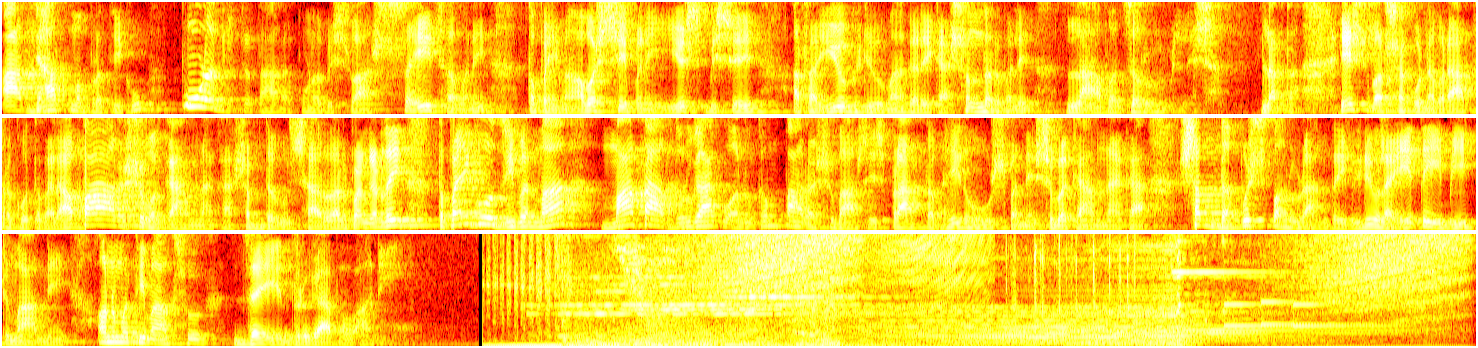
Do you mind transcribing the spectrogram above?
आध्यात्मप्रतिको पूर्ण निष्ठता र पूर्ण विश्वास सही छ भने तपाईँमा अवश्य पनि यस विषय अथवा यो भिडियोमा गरेका सन्दर्भले लाभ जरुर मिल्नेछ। ल त यस वर्षको नवरात्रको तपाईँलाई अपार शुभकामनाका शब्दगुच्छाहरू अर्पण गर्दै तपाईँको जीवनमा माता दुर्गाको अनुकम्पा र शुभाशिष प्राप्त भइरहोस् भन्ने शुभकामनाका शब्द पुष्पहरू राख्दै भिडियोलाई यतै बिट मार्ने अनुमति माग्छु। जय दुर्गा भवानी।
